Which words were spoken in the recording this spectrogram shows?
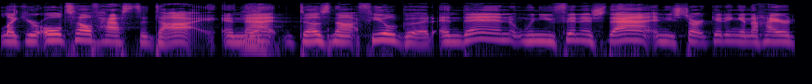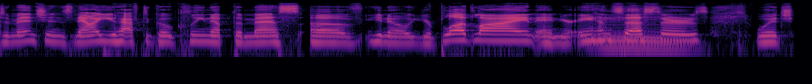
like your old self has to die, and Yeah. that does not feel good. And then when you finish that and you start getting into higher dimensions, now you have to go clean up the mess of you know your bloodline and your ancestors. Which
